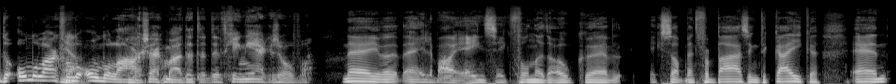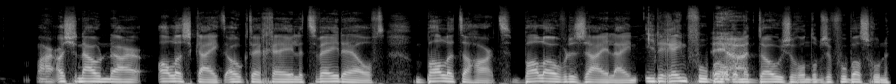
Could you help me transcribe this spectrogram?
de onderlaag van Ja. de onderlaag, Ja. zeg maar. Dat, dat, dat ging nergens over. Nee, helemaal eens. Ik vond het ook. eh, ik zat met verbazing te kijken. En, maar als je nou naar alles kijkt, ook de gehele tweede helft. Ballen te hard, ballen over de zijlijn. Iedereen voetbalde Ja. met dozen rondom zijn voetbalschoenen.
